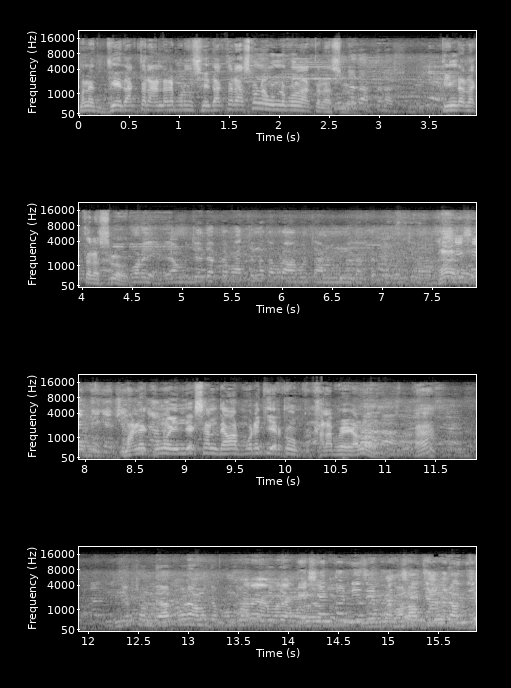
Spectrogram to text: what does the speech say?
মানে যে ডাক্তার আন্ডারে পড়তো সেই ডাক্তার আসলো না অন্য কোনো ডাক্তার আসলো? তিনটে ডাক্তার আসলো। পরে যে আমি যে ডাক্তার পাচ্ছেন না তারপরে আবার হচ্ছে আমি অন্য ডাক্তারকে বলছি। হ্যাঁ মানে কোনো ইঞ্জেকশন দেওয়ার পরে কি এরকম খারাপ হয়ে গেল? হ্যাঁ। ইঞ্জেকশন দেওয়ার পরে আমাকে ফোন করে পেশেন্ট তো আমার নিজে গলা বলছে ফুলে যে যাচ্ছে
